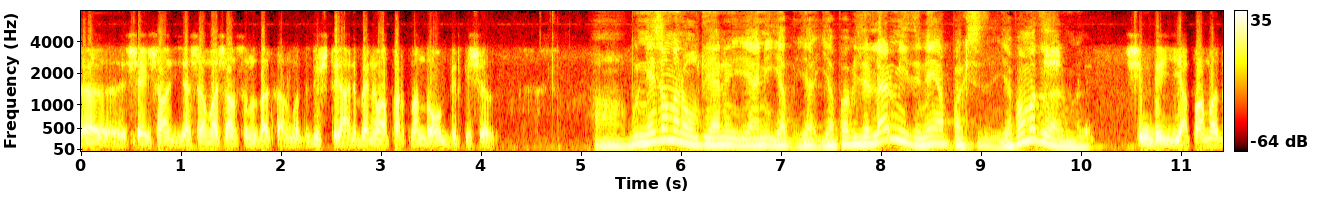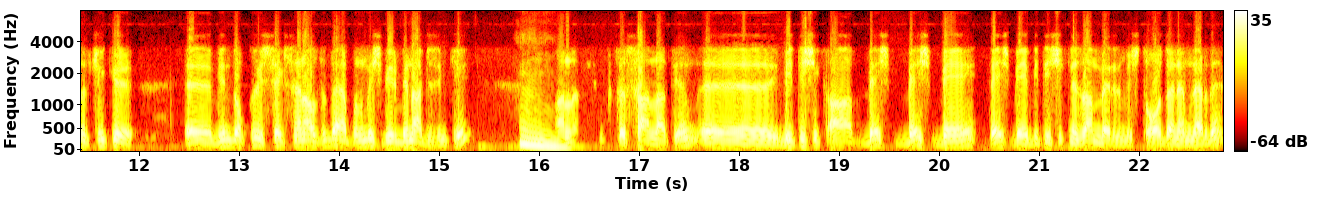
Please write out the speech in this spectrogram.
e, şey şan, yaşama şansımız da kalmadı. Düştü yani benim apartmanda 11 kişi öldü. Ha, bu ne zaman oldu yani yani yap- ya- yapabilirler miydi? Ne yapmak yapamadılar mı? Şimdi yapamadık çünkü e, 1986'da yapılmış bir bina bizimki. Hmm. Anlat, kısa anlatayım. E, bitişik A5 5B 5B bitişik nizam verilmişti o dönemlerde.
